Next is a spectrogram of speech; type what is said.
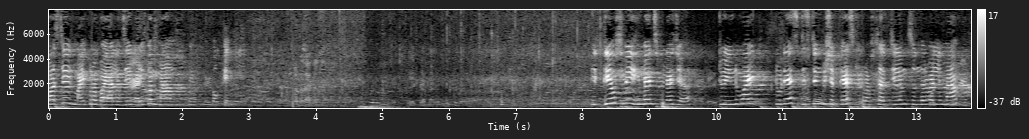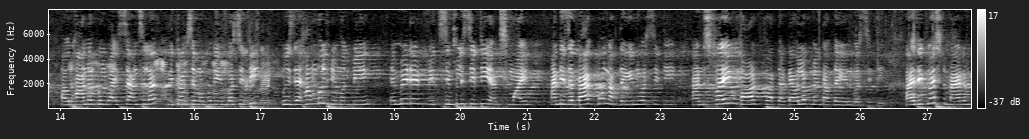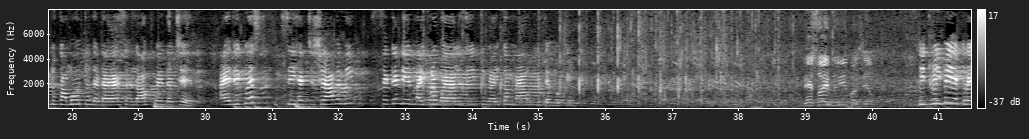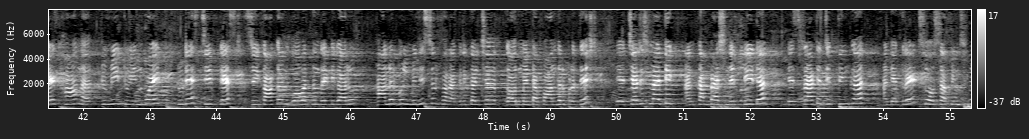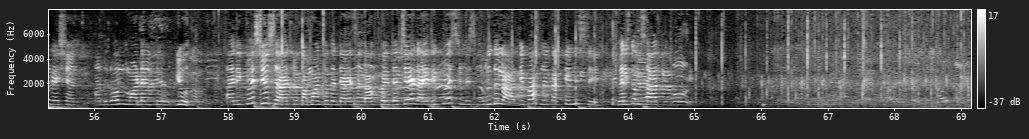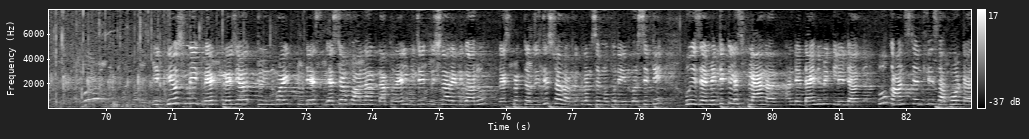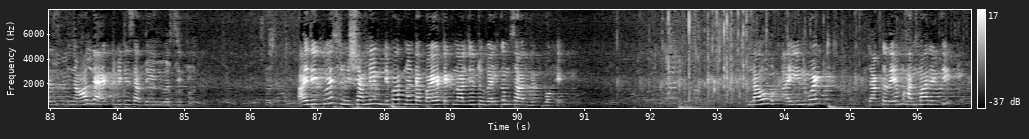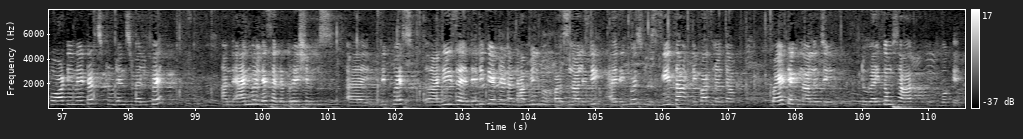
First is microbiology welcome ma'am okay it gives me immense pleasure to invite today's distinguished guest professor GM Sundaravalli ma'am और honourable vice chancellor Vikrama Simhapuri university is a humble human being, embedded with simplicity and smile, and is a backbone of the university and strive hard for the development of the university. I request Madam to come out to the dais and occupy the chair. I request C.H. Shravani, second year microbiology, to welcome ma'am with a bouquet. It will be a great honor to me to invite today's chief guest, Sri Kakani Govardhan Reddy Garu, Honorable Minister for Agriculture, Government of Andhra Pradesh, a charismatic and compassionate leader, a strategic thinker, and a great source of inspiration and role model to youth. I request you, sir, to come on to the dais and occupy the chair. I request Ms. Mrudula, Department of Chemistry. Welcome, sir. It gives me great pleasure to invite today's guest of honor, Dr. L. Vijay Krishna Reddy Garu, respected Registrar of Vikram Semapuri University, who is a meticulous planner and a dynamic leader who constantly support us in all the activities of the university. I request Ms. Shamim, Department of Biotechnology, to welcome Sir with bouquet. Now I invite Dr. M. Hanmareddy, Coordinator, Students Welfare and Annual Day Celebrations. I request, uh, he is a dedicated and humble personality. I request Ms. Geeta, Department of Biotechnology, to welcome Sir with bouquet.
